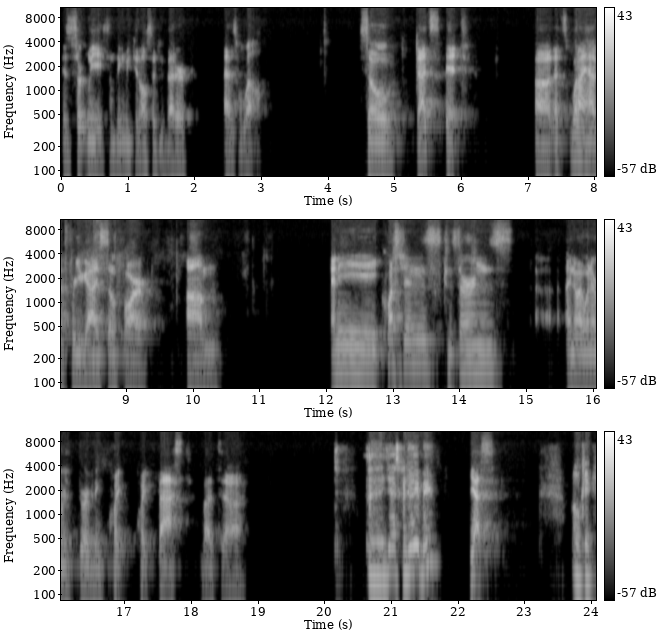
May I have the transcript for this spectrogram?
is certainly something we could also do better as well. So that's it uh, that's what I have for you guys so far. Um, any questions, concerns? I know I went every, through everything quite quite fast, but uh, uh, yes, can you hear me? Yes. Okay,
